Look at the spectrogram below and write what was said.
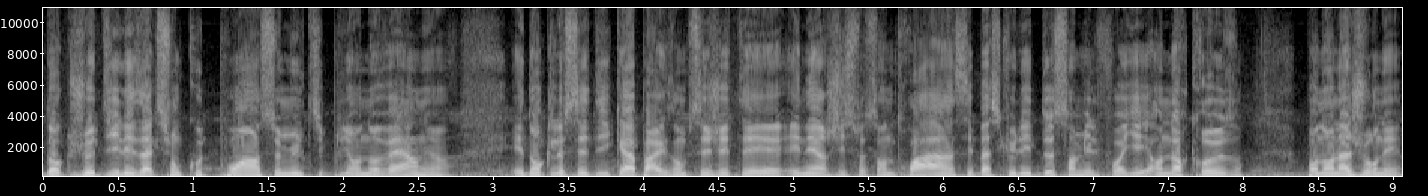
Donc jeudi, les actions coup de poing se multiplient en Auvergne. Et donc le syndicat, par exemple CGT Énergie 63, a ainsi basculé 200 000 foyers en heure creuse pendant la journée.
